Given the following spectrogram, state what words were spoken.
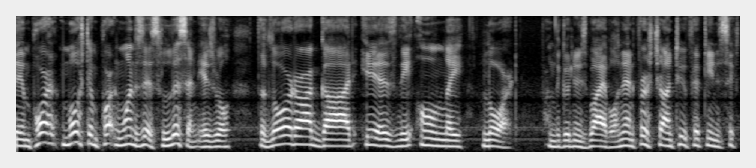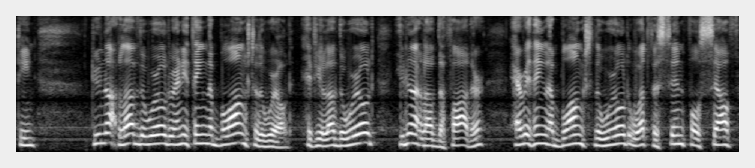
The most important one is this Listen, Israel, the Lord our God is the only Lord. From the Good News Bible. And then 1 John 2, 15 and 16. Do not love the world or anything that belongs to the world. If you love the world, you do not love the Father. Everything that belongs to the world, what the sinful self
